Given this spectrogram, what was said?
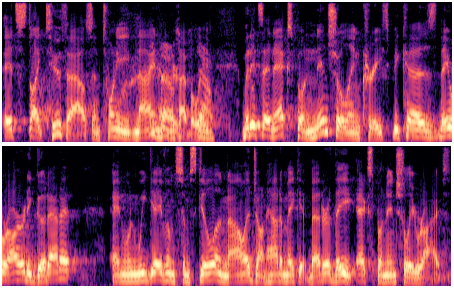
It's like 2,000, 2,900, I believe. Yeah. But it's an exponential increase because they were already good at it. And when we gave them some skill and knowledge on how to make it better, they exponentially rise.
